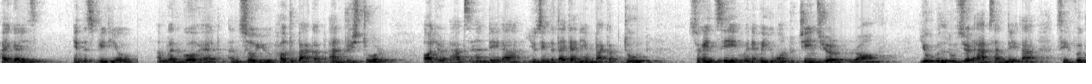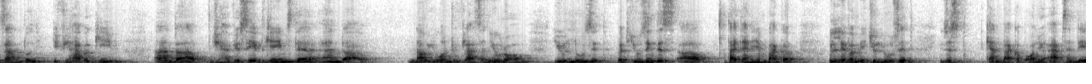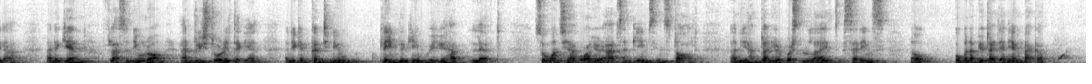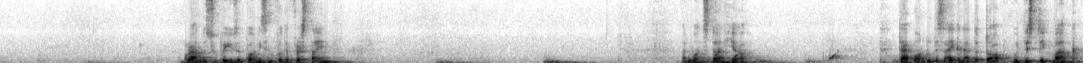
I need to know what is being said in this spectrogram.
Hi guys, in this video I'm gonna go ahead and show you how to backup and restore all your apps and data using the titanium backup tool. So guys say whenever you want to change your ROM you will lose your apps and data. Say for example if you have a game and uh, you have your saved games there and uh, now you want to flash a new ROM you will lose it but using this uh, titanium backup will never make you lose it you just can backup all your apps and data and again flash a new ROM and restore it again. And you can continue playing the game where you have left. So once you have all your apps and games installed and you have done your personalized settings now open up your titanium backup. Grant the super user permission for the first time. And once done here tap onto this icon at the top with this tick mark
